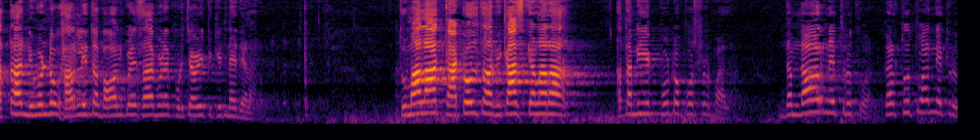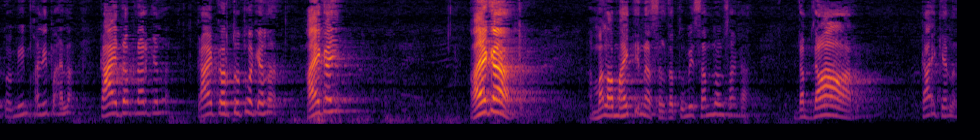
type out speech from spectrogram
आता निवडणूक हारली तर बावनकुळे साहेब म्हणे पुढच्या वेळी तिकीट नाही देणार. तुम्हाला काटोलचा विकास करणारा आता मी एक फोटो पोस्टर पाहिला. दमदार नेतृत्व कर्तृत्वान नेतृत्व. मी खाली पाहिलं. काय दमदार केलं? काय कर्तृत्व केलं? आहे काही? आहे का? मला माहिती नसेल तर तुम्ही समजून सांगा. दमदार. काय केलं?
